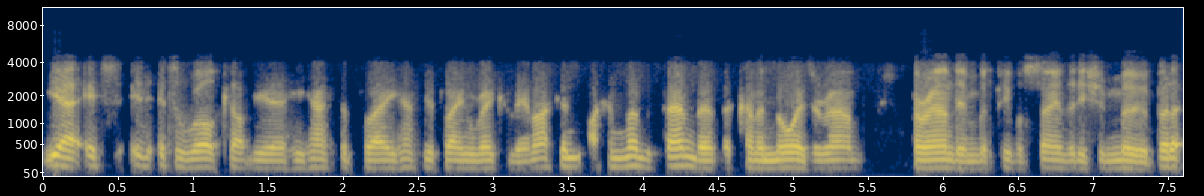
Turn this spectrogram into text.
yeah, it's it, it's a World Cup year. He has to play. He has to be playing regularly, and I can I can understand the, the kind of noise around around him with people saying that he should move. But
